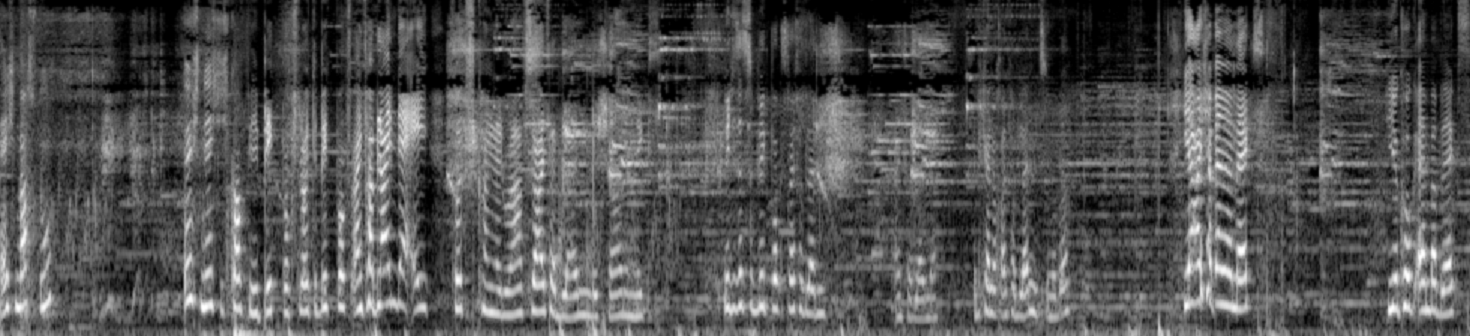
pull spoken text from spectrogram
Echt, machst du? Ich nicht, ich kaufe die Big Box, Leute, Big Box. Ein verbleibender, ey. 40 Conrad Ruffs. Zwei verbleibende, schade, nix. Bitte setzt du Big Box, drei verbleiben. Ein verbleibender. Ich kann auch ein verbleibenden ziehen, oder? Ja, ich habe Amber Max. Hier, guck, Amber Blacks.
